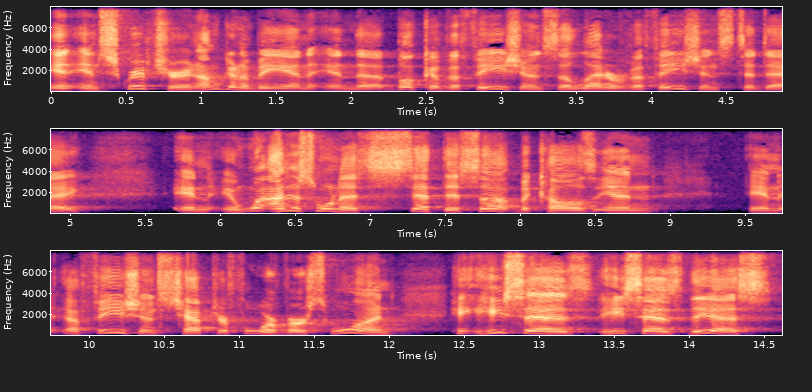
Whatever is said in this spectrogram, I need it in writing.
in, in Scripture. And I'm going to be in, in the book of Ephesians, the letter of Ephesians today. And, and I just want to set this up because in, in Ephesians chapter 4, verse 1, he, he, says, he says this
